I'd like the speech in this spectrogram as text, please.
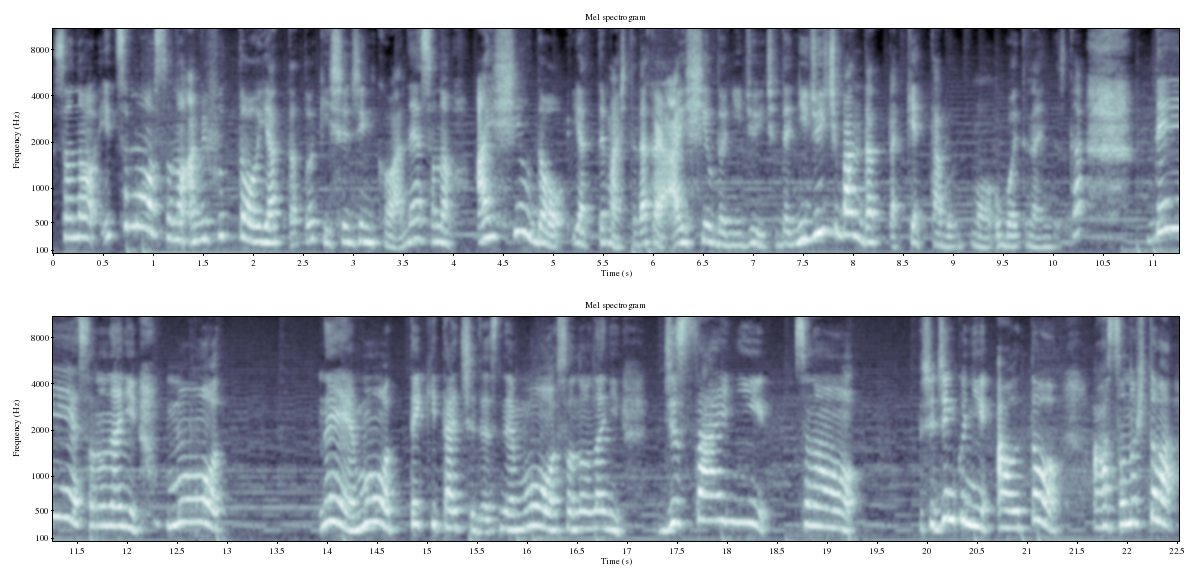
その、いつもそのアミフットをやった時、主人公はね、そのアイシールドをやってました。だからアイシールド21で、21番だったっけ？多分、もう覚えてないんですが。で、その何、もう、ねもう敵たちですね。もうその何、実際にその主人公に会うと、あ、その人は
